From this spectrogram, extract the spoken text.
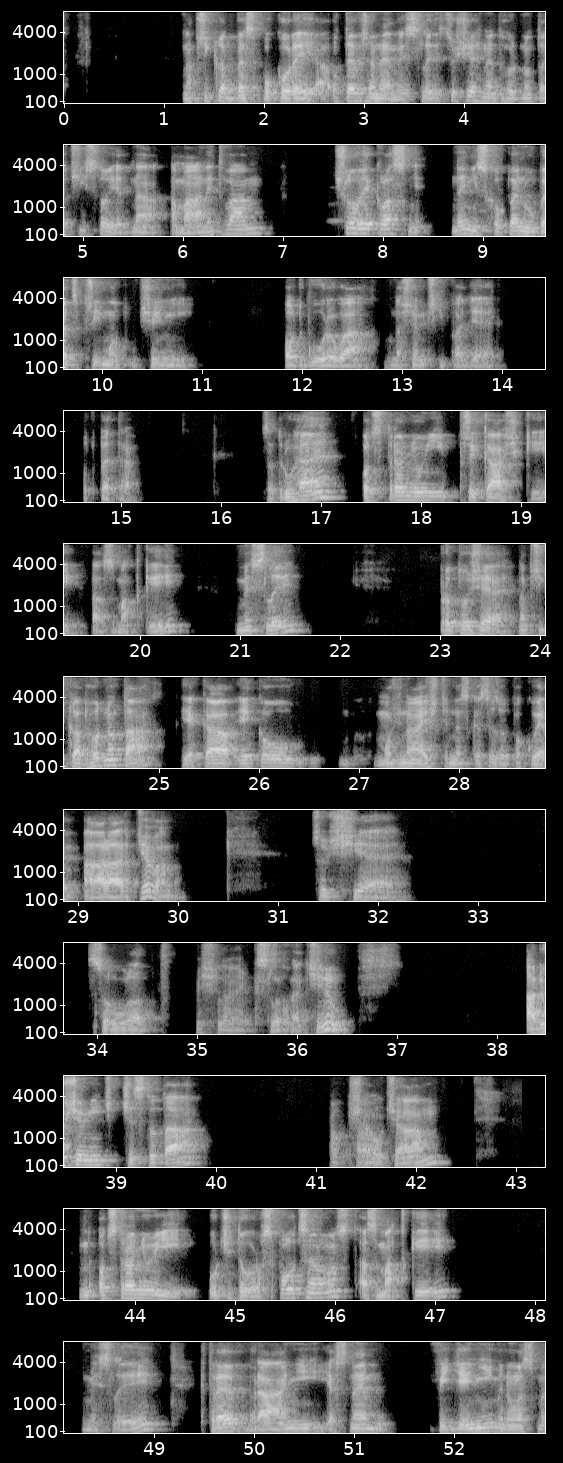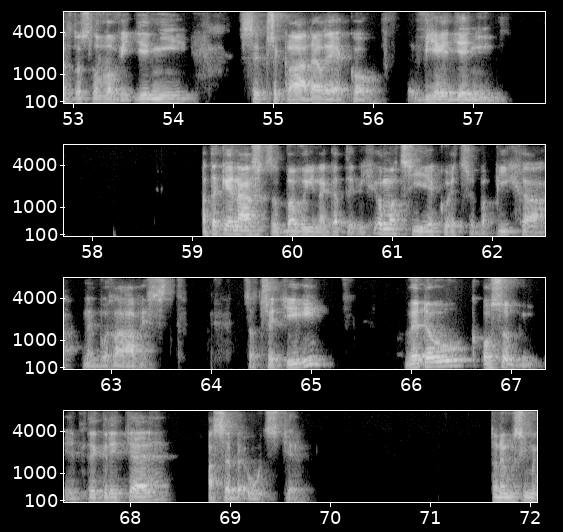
Například bez pokory a otevřené mysli, což je hned hodnota číslo jedna a mánit vám, člověk vlastně není schopen vůbec přijmout učení od Gurova, v našem případě od Petra. Za druhé, odstraňují překážky a zmatky mysli, protože například hodnota, jaká, jakou možná ještě dneska se zopakujeme, Ararjavam, což je soulad myšlenek, slov. a činů. A duševní čistota, šaučám, odstraňují určitou rozpolcenost a zmatky v mysli, které brání jasnému vidění. Minule jsme to slovo vidění si překládali jako vědění. A také nás zbavují negativních emocí, jako je třeba pícha nebo závist. Za třetí, vedou k osobní integritě a sebeúctě. To nemusíme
